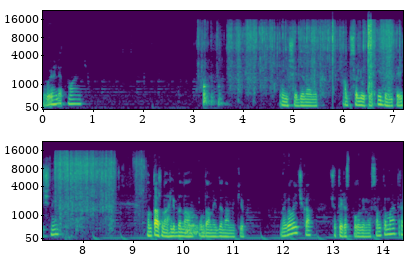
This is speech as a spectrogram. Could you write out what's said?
вигляд мають. Інший динамік абсолютно ідентичний. Монтажна глибина у даних динаміків невеличка, 4,5 см.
